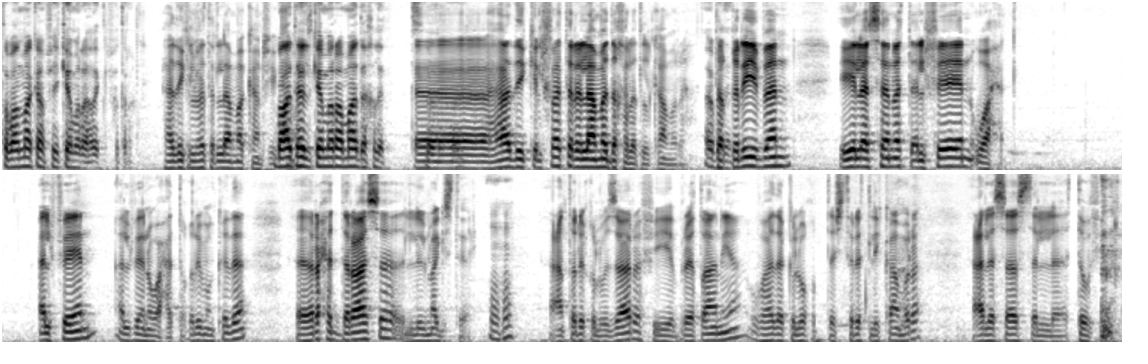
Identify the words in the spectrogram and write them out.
طبعا ما كان في كاميرا هذيك الفترة. هذيك الفترة لا ما كان في بعد كاميرا. هالكاميرا ما دخلت. آه هذيك الفترة لا ما دخلت الكاميرا. أبداً. تقريبا إلى سنة 2001 2000 2001 تقريبا كذا. رحت دراسة للماجستير. عن طريق الوزارة في بريطانيا وهذاك الوقت اشتريت لي كاميرا على أساس التوثيق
